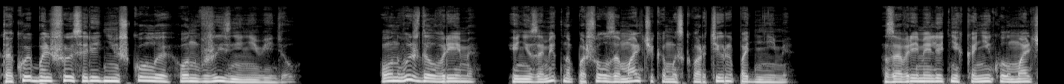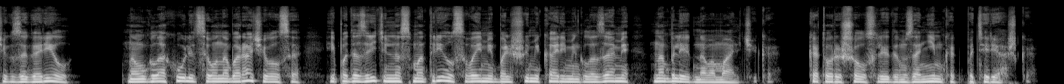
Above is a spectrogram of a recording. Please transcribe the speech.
Такой большой средней школы он в жизни не видел. Он выждал время и незаметно пошел за мальчиком из квартиры под ними. За время летних каникул мальчик загорел, на углах улицы он оборачивался и подозрительно смотрел своими большими карими глазами на бледного мальчика, который шел следом за ним, как потеряшка.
